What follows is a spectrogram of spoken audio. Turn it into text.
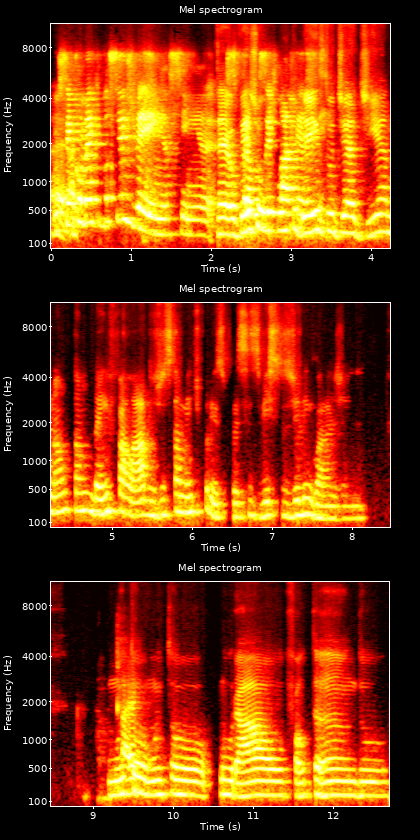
Não É, sei a- como é que vocês veem, assim. É, eu pra vejo vocês o português assim. do dia a dia não tão bem falado, justamente por isso, por esses vícios de linguagem. né? Muito, é. muito plural, faltando,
